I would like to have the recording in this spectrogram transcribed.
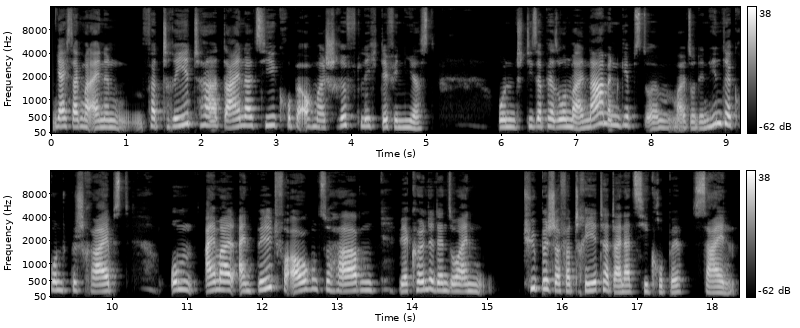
ja, ich sag mal, einen Vertreter deiner Zielgruppe auch mal schriftlich definierst und dieser Person mal einen Namen gibst, ähm, mal so den Hintergrund beschreibst, um einmal ein Bild vor Augen zu haben, wer könnte denn so ein typischer Vertreter deiner Zielgruppe sein.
